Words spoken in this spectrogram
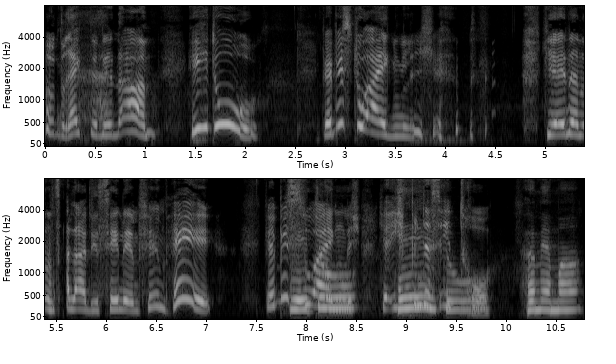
und reckte den Arm. Hey du, wer bist du eigentlich? Wir erinnern uns alle an die Szene im Film. Hey, wer bist Hey du, du, eigentlich? Ja, ich bin hey das du. Intro. Hör mir mal,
